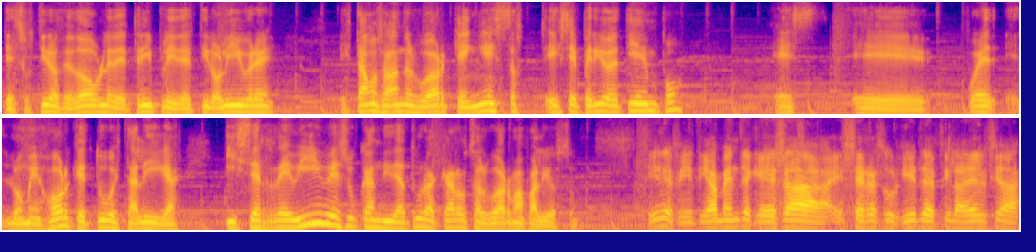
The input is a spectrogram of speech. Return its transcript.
de sus tiros de doble, de triple y de tiro libre. Estamos hablando del jugador que en ese periodo de tiempo es, eh, fue lo mejor que tuvo esta liga y se revive su candidatura Carlos al jugador más valioso. Sí, definitivamente que esa, ese resurgir de Filadelfia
